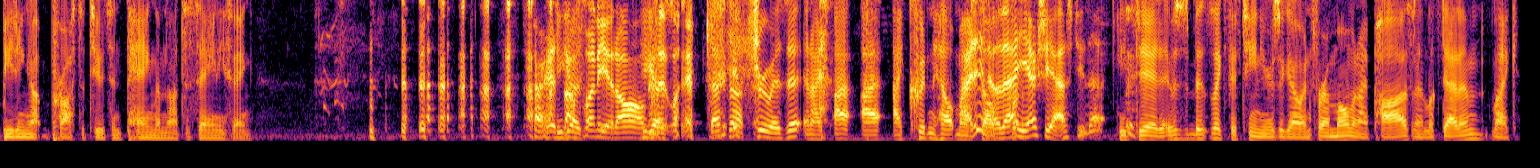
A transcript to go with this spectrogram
beating up prostitutes and paying them not to say anything. Sorry, it's He not goes- funny at all He goes, like- that's not true, is it? And I, I, I, I couldn't help myself. I didn't know that. for- He actually asked you that. He did. It was, it was like 15 years ago. And for a moment, I paused and I looked at him like,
